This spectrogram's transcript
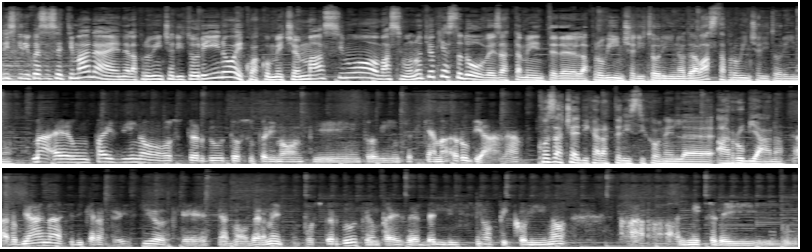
Mangiadischi di questa settimana è nella provincia di Torino e qua con me c'è Massimo. Massimo, non ti ho chiesto dove esattamente della provincia di Torino, della vasta provincia di Torino. Ma è un paesino sperduto su per i monti in provincia, si chiama Rubiana. Cosa c'è di caratteristico nel, a Rubiana? A Rubiana c'è di caratteristico che siamo veramente un po' sperduti, è un paese bellissimo, piccolino, all'inizio dei-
